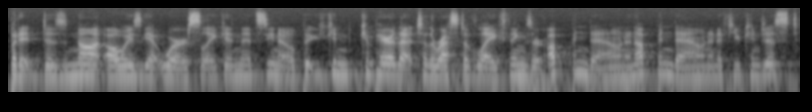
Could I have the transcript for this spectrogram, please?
But it does not always get worse like and it's you know but you can compare that to the rest of life. Things are up and down and up and down and if you can just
